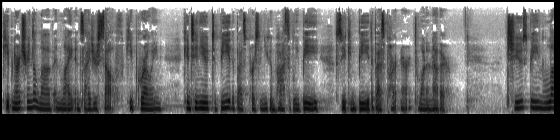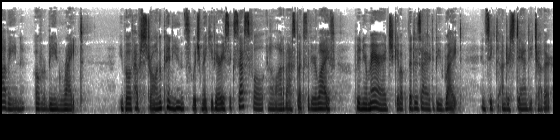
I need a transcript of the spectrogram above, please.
Keep nurturing the love and light inside yourself. Keep growing. Continue to be the best person you can possibly be so you can be the best partner to one another. Choose being loving over being right. You both have strong opinions, which make you very successful in a lot of aspects of your life, but in your marriage, give up the desire to be right and seek to understand each other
